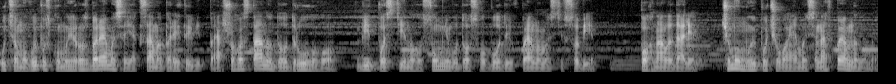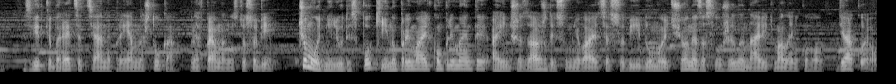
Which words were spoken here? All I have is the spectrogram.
У цьому випуску ми розберемося, як саме перейти від першого стану до другого, від постійного сумніву до свободи і впевненості в собі. Погнали далі. Чому ми почуваємося невпевненими? Звідки береться ця неприємна штука, невпевненість у собі? Чому одні люди спокійно приймають компліменти, а інші завжди сумніваються в собі і думають, що не заслужили навіть маленького дякую?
